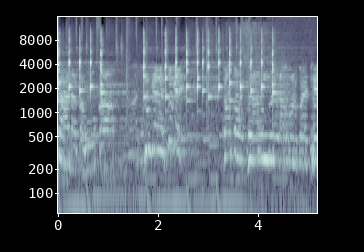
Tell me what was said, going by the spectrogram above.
كان زهوقا যুগে যুগে কত ফেরাউন আগমন করেছে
